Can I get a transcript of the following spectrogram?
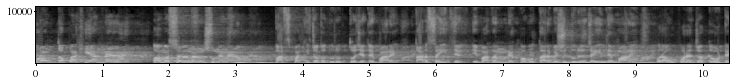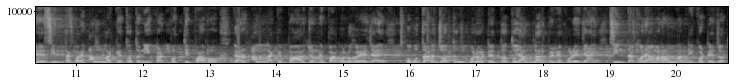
উড়ন্ত পাখি আর নাই। অমুসলমান মুসলমান, শুনে নাও। বাস পাখি যত দূরত্ব যেতে পারে, তার সাইতে এ বাদানরে কবুতার বেশি দূরে যাইতে পারে। ওরা উপরে যত ওঠে, চিন্তা করে আল্লাহকে তত নিকটবর্তী পাবো। কারণ আল্লাহকে পাওয়ার জন্য পাগল হয়ে যায়। কবুতার যত উপরে ওঠে, ততই আল্লাহর প্রেমে পড়ে যায়। চিন্তা করে আমার আল্লাহর নিকটে যত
